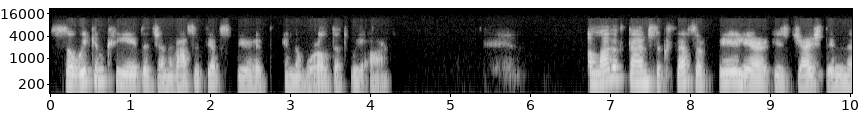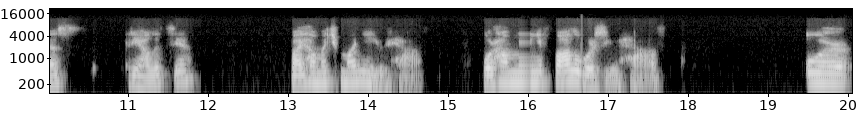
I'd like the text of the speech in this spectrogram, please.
so we can create the generosity of spirit in the world that we are. A lot of times, success or failure is judged in this reality by how much money you have, or how many followers you have, or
